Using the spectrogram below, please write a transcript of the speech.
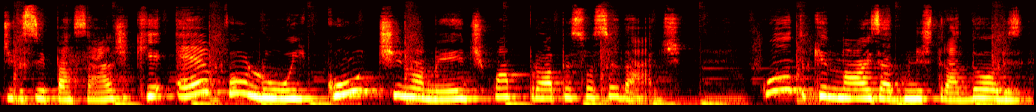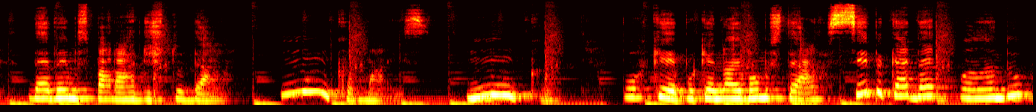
diga-se de passagem, que evolui continuamente com a própria sociedade. Quando que nós, administradores, devemos parar de estudar? Nunca mais. Nunca. Por quê? Porque nós vamos estar sempre adequando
